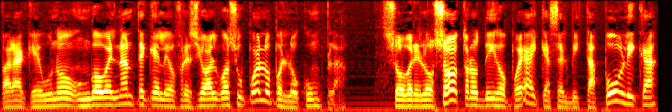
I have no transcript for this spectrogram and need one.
para que uno, un gobernante que le ofreció algo a su pueblo, pues lo cumpla. Sobre los otros dijo, pues hay que hacer vistas públicas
